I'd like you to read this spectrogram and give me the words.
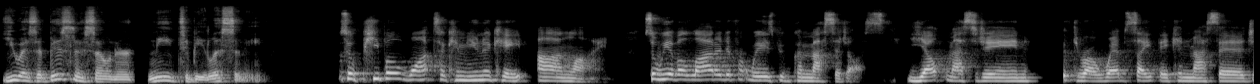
you as a business owner need to be listening. So people want to communicate online. So we have a lot of different ways people can message us Yelp messaging, through our website, they can message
